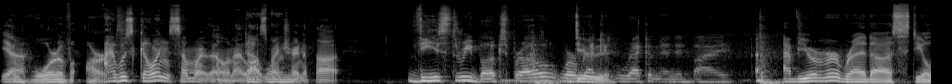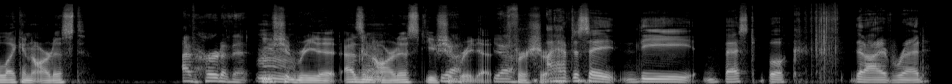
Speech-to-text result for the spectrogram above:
Yeah. The War of Art. I was going somewhere though, and I lost my one. train of thought. These three books, bro, were Dude. rec- recommended by. Have you ever read uh, Steal Like an Artist? I've heard of it. You should read it. As an artist, you should Yeah, read it yeah. for sure. I have to say the best book that I've read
